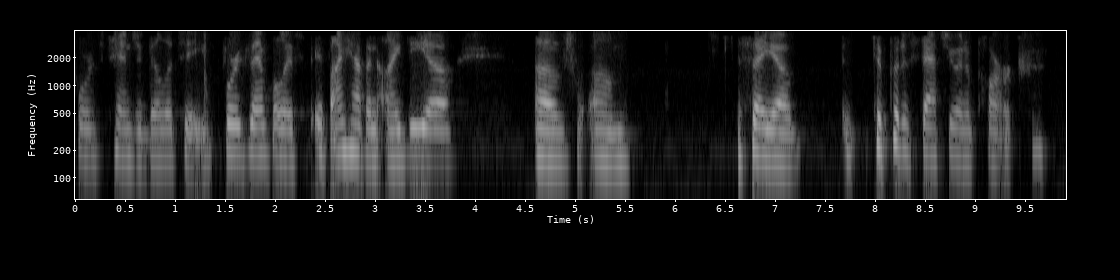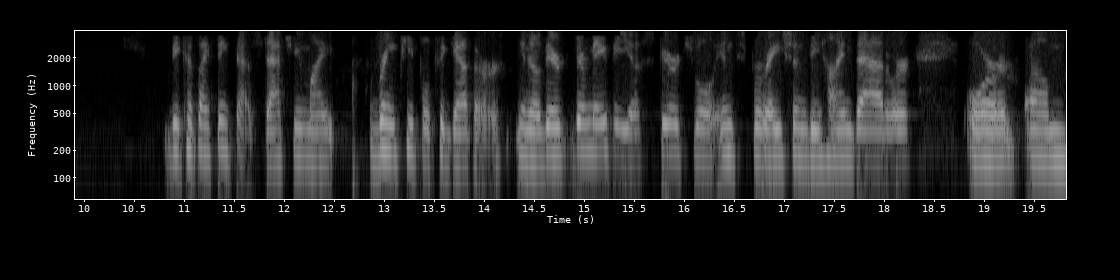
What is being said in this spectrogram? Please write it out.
towards tangibility. For example, if if I have an idea of um, say a, to put a statue in a park because I think that statue might bring people together. You know, there there may be a spiritual inspiration behind that, or or um,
